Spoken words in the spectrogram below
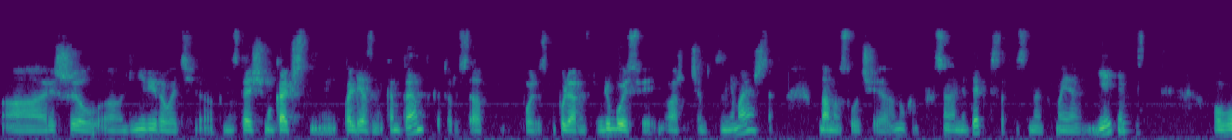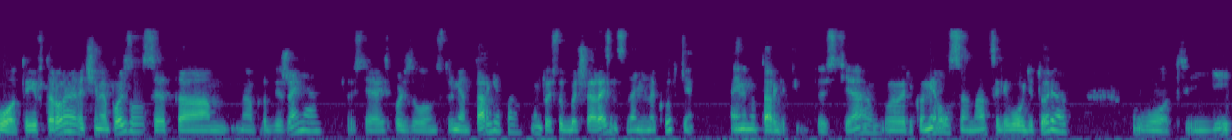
а, решил э, генерировать э, по-настоящему качественный, полезный контент, который всегда пользуется популярностью в любой сфере, неважно, чем ты занимаешься. В данном случае, ну, как профессиональный пекарь, соответственно, это моя деятельность. Вот. И второе, чем я пользовался, это продвижение. То есть я использовал инструмент таргета. Ну, то есть тут большая разница, да, не накрутки, а именно таргетинг. То есть я рекламировался на целевую аудиторию, вот. И,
